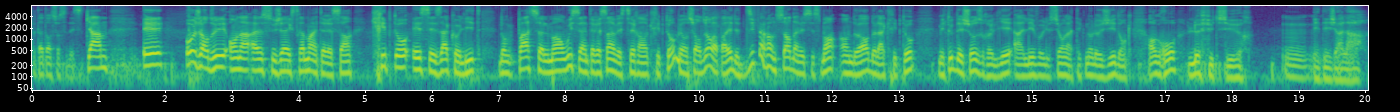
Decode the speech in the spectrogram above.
Faites attention, c'est des scams. Et aujourd'hui, on a un sujet extrêmement intéressant crypto et ses acolytes. Donc, pas seulement, oui, c'est intéressant d'investir en crypto, mais aujourd'hui, on va parler de différentes sortes d'investissements en dehors de la crypto, mais toutes des choses reliées à l'évolution, la technologie. Donc, en gros, le futur est déjà là.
